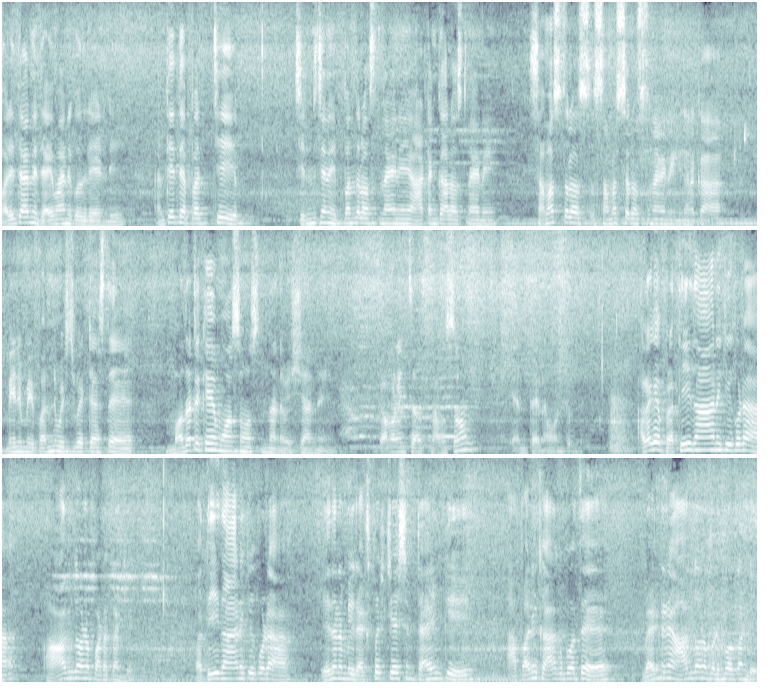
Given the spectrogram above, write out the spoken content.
ఫలితాన్ని దైవానికి వదిలేయండి. అంతే తప్పచ్చి చిన్న చిన్న ఇబ్బందులు వస్తున్నాయని ఆటంకాలు వస్తున్నాయని సమస్యలు సమస్యలు వస్తున్నాయని కనుక మీరు మీ పనిని విడిచిపెట్టేస్తే మొదటికే మోసం వస్తుందన్న విషయాన్ని గమనించాల్సిన అవసరం ఎంతైనా ఉంటుంది. అలాగే ప్రతిదానికి కూడా ఆందోళన పడకండి. ప్రతిదానికి కూడా ఏదైనా మీరు ఎక్స్పెక్ట్ చేసిన టైంకి ఆ పని కాకపోతే వెంటనే ఆందోళన పడిపోకండి.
